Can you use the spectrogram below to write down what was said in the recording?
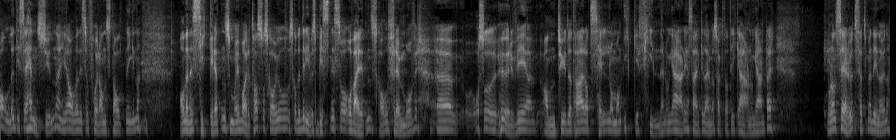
alle disse hensynene, i alle disse foranstaltningene, all denne sikkerheten som må ivaretas, så skal, jo, skal det drives business, og, og verden skal fremover. Eh, og så hører vi antydet her at selv om man ikke finner noe gærent, så er det ikke dermed sagt at det ikke er noe gærent der. Hvordan ser det ut sett med dine øyne?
